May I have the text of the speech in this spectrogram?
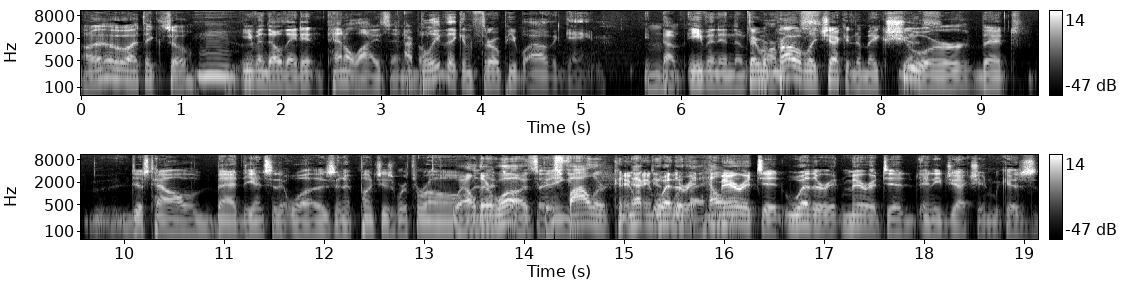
Oh, I think so. even though they didn't penalize anybody. I believe they can throw people out of the game. Uh, even in the They were warm-ups. probably checking to make sure that just how bad the incident was and if punches were thrown. Well, and there that sort of was, 'cause thing. Fowler connected and whether with a it helmet. merited whether it merited an ejection because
